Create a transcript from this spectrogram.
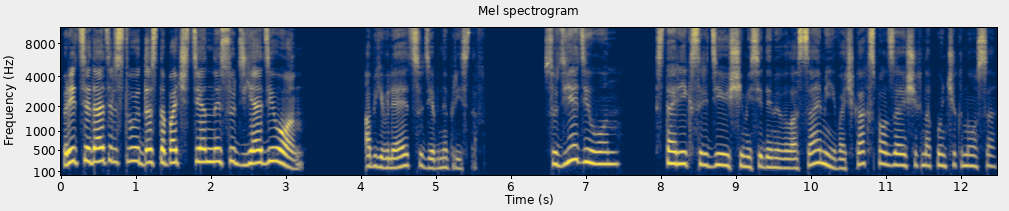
Председательствует достопочтенный судья Дион!» Объявляет судебный пристав. Судья Дион Старик с редеющими седыми волосами и в очках, сползающих на кончик носа,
